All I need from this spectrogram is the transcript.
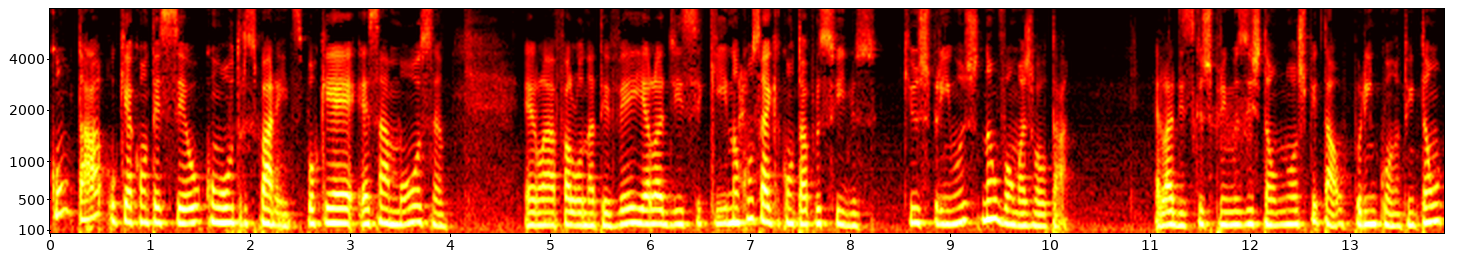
contar o que aconteceu com outros parentes, porque essa moça ela falou na TV e ela disse que não consegue contar para os filhos que os primos não vão mais voltar. Ela disse que os primos estão no hospital por enquanto. Então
